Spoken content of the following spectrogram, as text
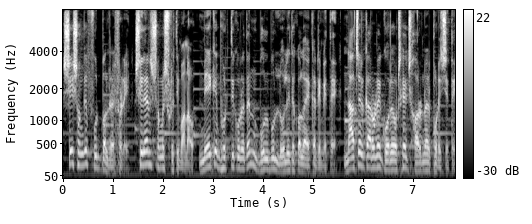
সেই সঙ্গে ফুটবল রেফারি। ছিলেন সংস্কৃতি মানাও মেয়েকে ভর্তি করে দেন বুলবুল ললিত কলা একাডেমিতে। নাচের কারণে গড়ে ওঠে ঝর্ণার পরিচিতি।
